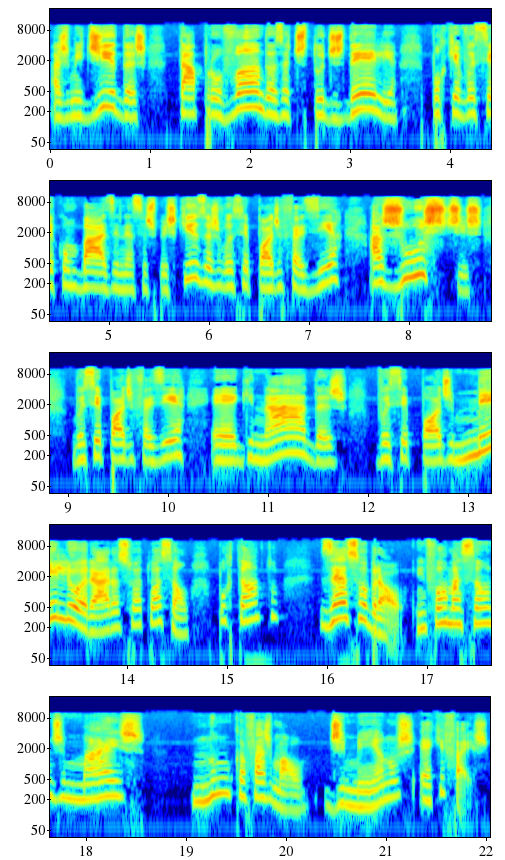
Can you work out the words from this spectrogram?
as medidas, está aprovando as atitudes dele, porque você, com base nessas pesquisas, você pode fazer ajustes, você pode fazer é, guinadas, você pode melhorar a sua atuação. Portanto, Zé Sobral, informação de mais nunca faz mal, de menos é que faz.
